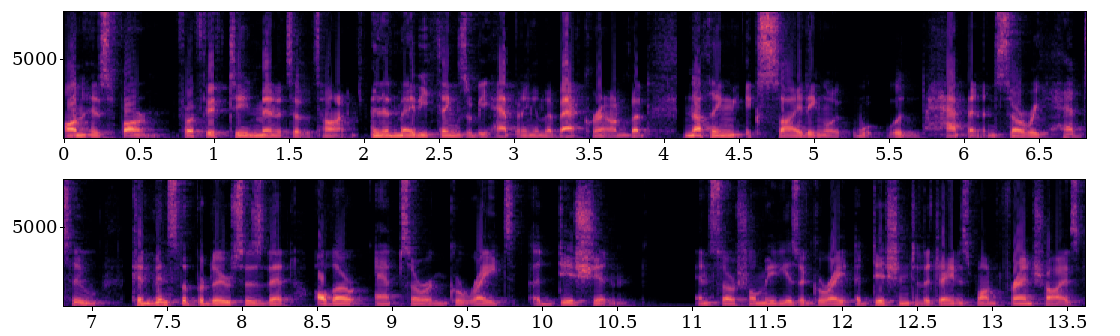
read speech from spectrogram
on his phone for 15 minutes at a time. And then maybe things would be happening in the background, but nothing exciting would, would happen. And so we had to convince the producers that although apps are a great addition and social media is a great addition to the James Bond franchise.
